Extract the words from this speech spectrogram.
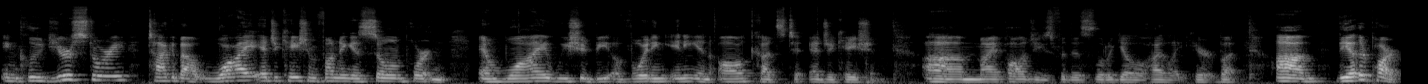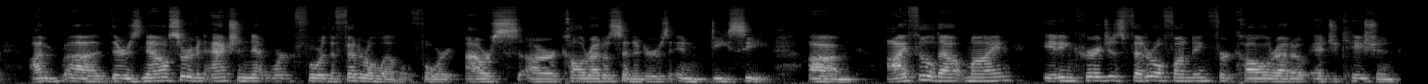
include your story, talk about why education funding is so important and why we should be avoiding any and all cuts to education. Um, my apologies for this little yellow highlight here, but um, the other part, I'm uh, there's now sort of an action network for the federal level for our our Colorado senators in D.C. Um, I filled out mine it encourages federal funding for Colorado education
